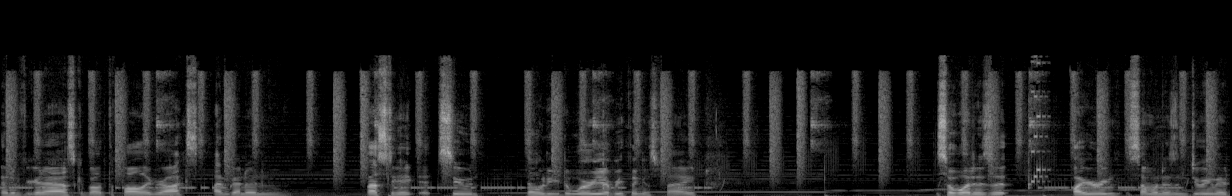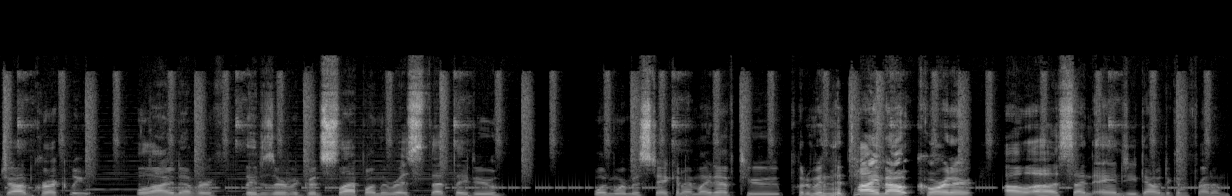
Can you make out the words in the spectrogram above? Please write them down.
And if you're gonna ask about the falling rocks, I'm gonna investigate it soon. No need to worry, everything is fine. So what is it? Firing? Someone isn't doing their job correctly? Well, I never. They deserve a good slap on the wrist that they do. One more mistake and I might have to put him in the timeout corner. I'll uh, send Angie down to confront him.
